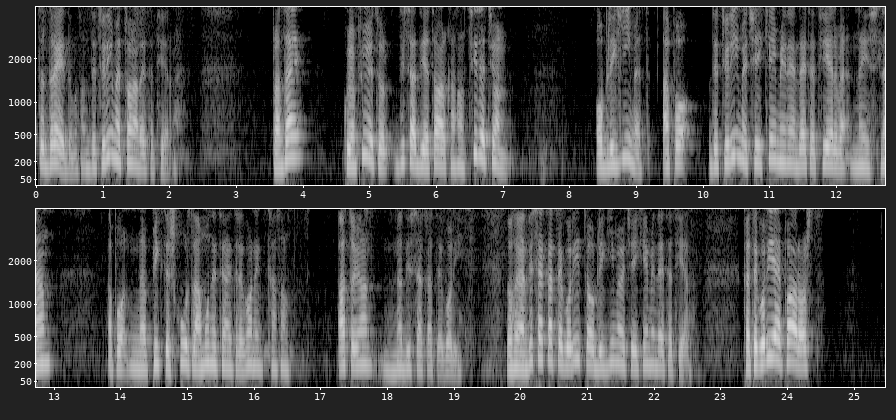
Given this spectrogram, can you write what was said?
të drejtë, domethënë detyrimet tona ndaj të tjerëve. Prandaj kur janë pyetur disa dijetarë kanë thënë cilët janë Obligimet apo detyrimet që i kemi ne ndaj të tjerëve në Islam apo në pikë të shkurtra a mundni të na i tregoni kanë thonë ato janë në disa kategori. Domethënë janë disa kategori të obligimeve që i kemi ndaj të tjerëve. Kategoria e parë është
